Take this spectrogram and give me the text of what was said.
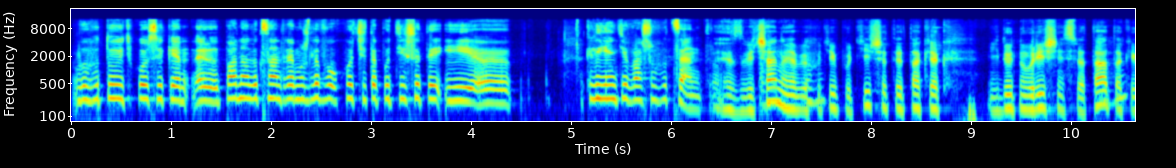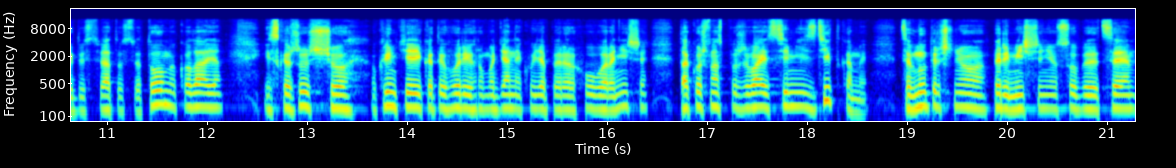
ви готують кошики. Е, Пане Олександре, можливо, хочете потішити і е, клієнтів вашого центру. Е, Звичайно, я би хотів потішити, так як йдуть новорічні свята, так як йдуть свято Святого Миколая. І скажу, що окрім тієї категорії громадян, яку я перераховував раніше, також в нас проживають сім'ї з дітками. Це внутрішньо переміщені особи, це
